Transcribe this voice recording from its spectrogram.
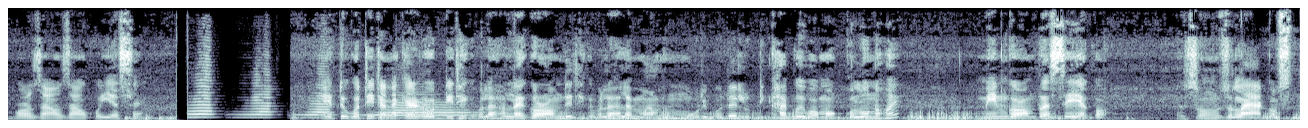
বৰ যাওঁ যাওঁ কৰি আছে। এইটো গতি তেনেকৈ ৰ'দ দি থাকিবলৈ হ'লে গৰম দি থাকিবলৈ হ'লে মানুহ মৰিব দেই লুটি খাই পৰিব মই ক'লোঁ নহয়। মেইন গৰমটো আছেই আকৌ জুন জুলাই আগষ্ট।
